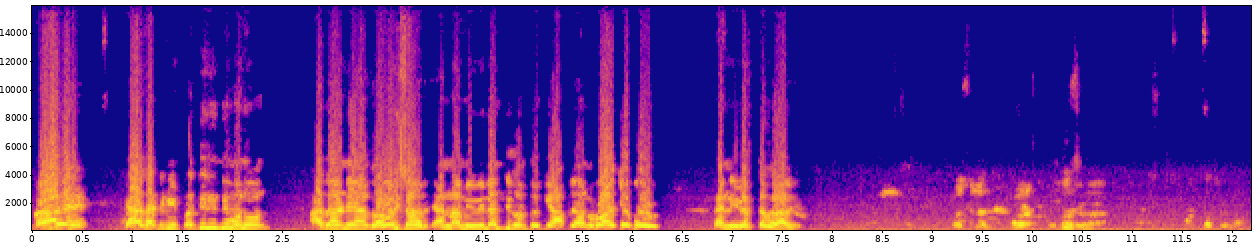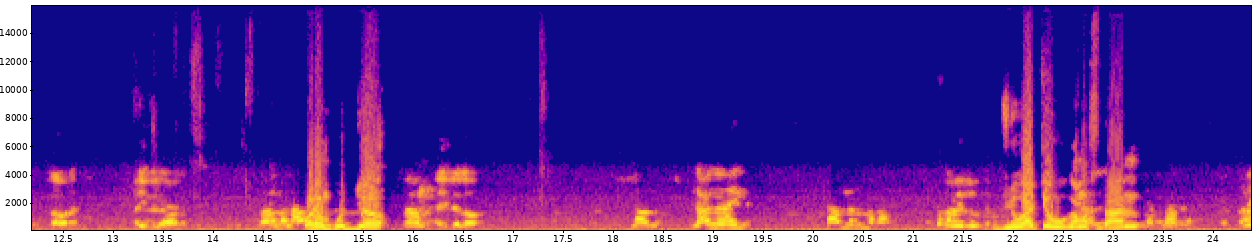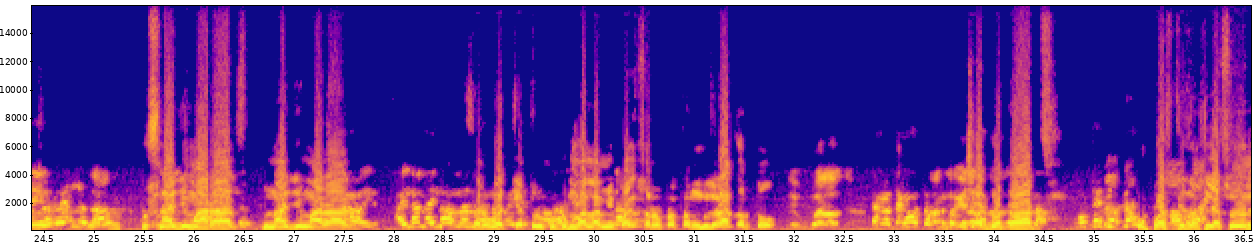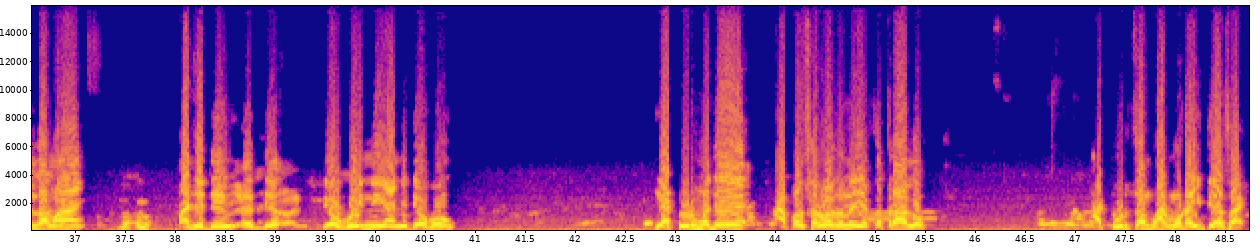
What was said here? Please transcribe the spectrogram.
कळावे. यासाठी मी प्रतिनिधी म्हणून आदरणीय गवई सर यांना मी विनंती करतो की आपले अनुभवाचे बोल त्यांनी व्यक्त करावे. परमपूज्य लावलं नाही. लावलं मला. जीवाचे उगमस्थान. कृष्णाजी महाराज पुनाजी महाराज सर्व चतुर कुटुंबाला मी सर्वप्रथम मुजरा करतो. ते उभा राहू द्या चांगलं- चांगलं होतं. सदोतच उपस्थित असल्या सुनंदामाय माझे देव देव- देवबहिणी आणि देवभाऊ. या टूरमध्ये आपण सर्वजण एकत्र आलो. हा टूरचा फार मोठा इतिहास आहे.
